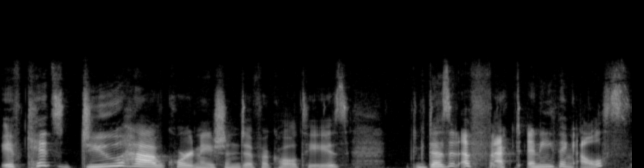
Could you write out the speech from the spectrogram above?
if kids do have coordination difficulties, does it affect anything else?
